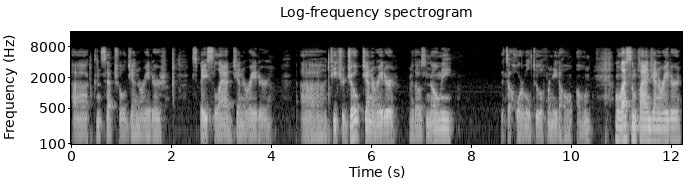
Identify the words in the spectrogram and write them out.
uh, conceptual generator, space lab generator, uh, teacher joke generator, for those who know me, it's a horrible tool for me to own. Lesson plan generator,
